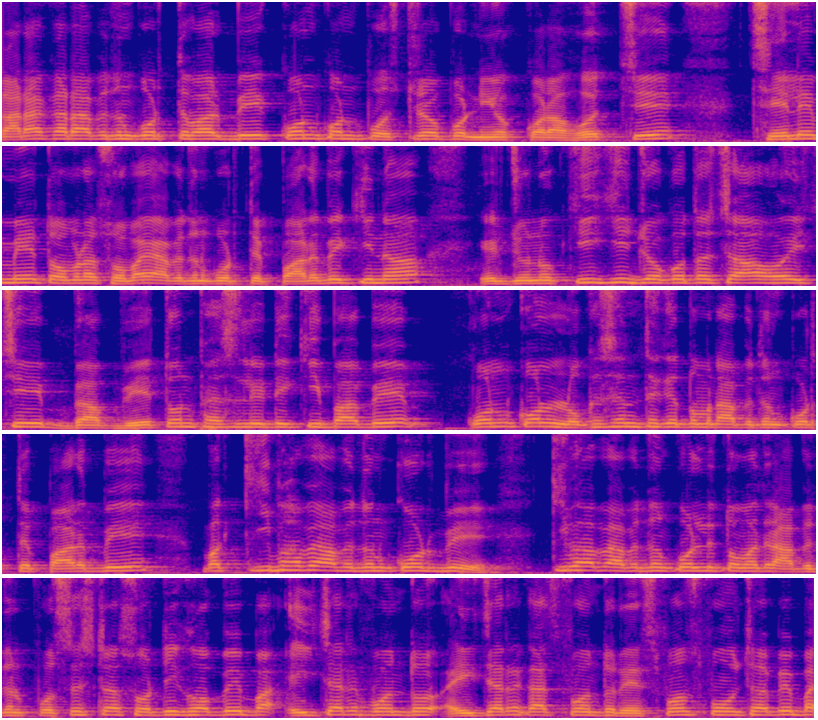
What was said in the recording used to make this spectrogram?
কারা কারা আবেদন করতে পারবে, কোন কোন পোস্টের ওপর নিয়োগ করা হচ্ছে, ছেলে মেয়ে তোমরা সবাই আবেদন করতে পারবে কি না এর জন্য কি কি যোগ্যতা চাওয়া হয়েছে বা বেতন ফ্যাসিলিটি কী পাবে কোন কোন লোকেশন থেকে তোমরা আবেদন করতে পারবে বা কীভাবে আবেদন করবে? কীভাবে আবেদন করলে তোমাদের আবেদন প্রসেসটা সঠিক হবে বা এইচআর পর্যন্ত এইচআরের কাজ পর্যন্ত রেসপন্স পৌঁছাবে বা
